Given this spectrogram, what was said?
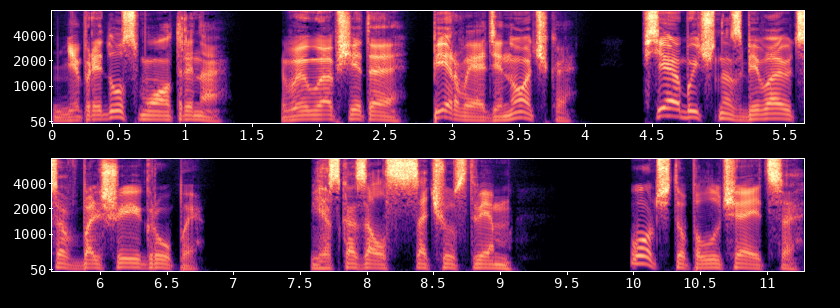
«Не предусмотрено. Вы вообще-то Первый одиночка. Все обычно сбиваются в большие группы. Я сказал с сочувствием. Вот что получается,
